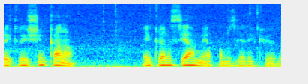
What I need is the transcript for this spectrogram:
Regression kanal. Ekranı siyah mı yapmamız gerekiyordu?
